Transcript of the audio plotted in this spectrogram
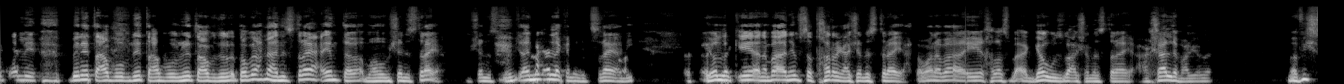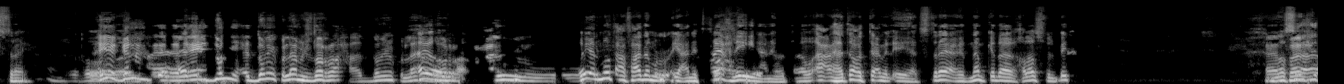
لك قال لي بنتعب وبنتعب وبنتعب. طب إحنا هنستريح إمتى بقى؟ ما هو مش هنستريح. مش هنستريح مين قال لك إنك تستريح دي؟ يقول لك إيه أنا بقى نفسي أتخرج عشان أستريح. طب أنا بقى إيه خلاص بقى أتجوز بقى عشان أستريح. هخلف عشان ما فيش استريح هي الجنة هي الدنيا الدنيا كلها مش دار راحة. الدنيا كلها أيوة. دار حل و... هي المتعة في عدم يعني تستريح ليه يعني؟ هتقعد تعمل إيه؟ هتستريح تنام كده خلاص في البيت؟ نصيحة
